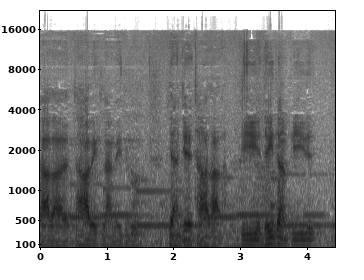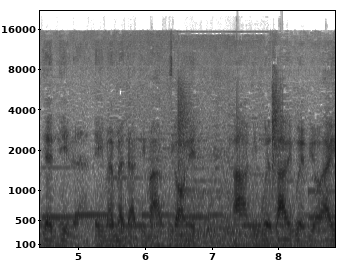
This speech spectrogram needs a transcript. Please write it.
ထားလာဓာတ်တွေလှန်နေဒီလိုရန်ကျဲထားလာတာဒီအဋိဌံပြီးရဲ့နေ့ပဲအိမ်မက်မက်တာဒီမှာဒီကောင်းနေအာဒီဝစ်စားတွေဝယ်ပြီးတော့အဲ့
